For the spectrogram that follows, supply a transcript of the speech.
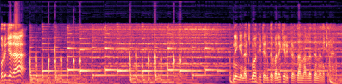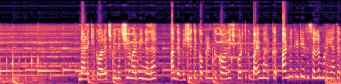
புரிஞ்சதா? நீங்க நஜ்மா கிட்ட இருந்து விலகி இருக்கிறதா நல்லதுன்னு நினைக்கிறேன். நாளைக்கு காலேஜ்க்கு நிச்சயம் வருவீங்கல்ல? அந்த விஷயத்துக்கு அப்புறம் எனக்கு காலேஜ் போறதுக்கு பயமா இருக்கு. அண்ணன் கிட்ட இது சொல்ல முடியாது.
